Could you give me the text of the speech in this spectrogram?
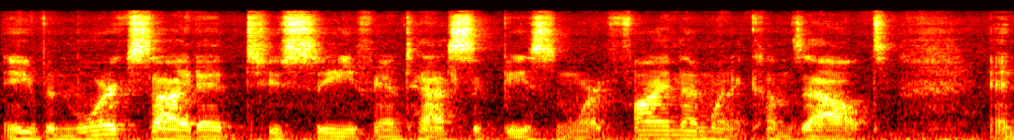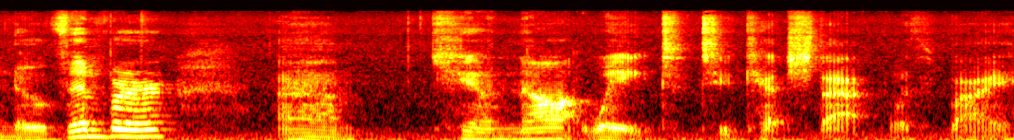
even more excited to see Fantastic Beasts and Where to Find Them when it comes out in November. Um, cannot wait to catch that with my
